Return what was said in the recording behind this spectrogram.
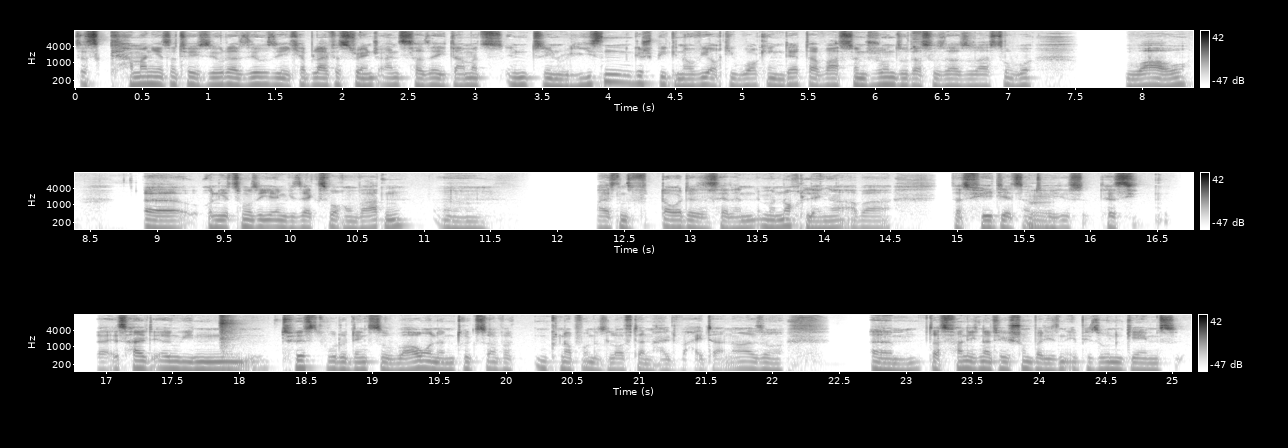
das kann man jetzt natürlich so oder so sehen. Ich habe Life is Strange 1 tatsächlich damals in den Releasen gespielt, genau wie auch die Walking Dead. Da war es dann schon so, dass du so sagst, so, wow. Äh, und jetzt muss ich irgendwie sechs Wochen warten. Ähm, meistens dauerte das ja dann immer noch länger, aber das fehlt jetzt Hm. natürlich. Das, das, da ist halt irgendwie ein Twist, wo du denkst so, wow, und dann drückst du einfach einen Knopf und es läuft dann halt weiter. Ne? Also ähm, das fand ich natürlich schon bei diesen Episoden-Games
